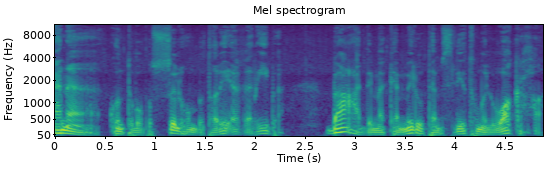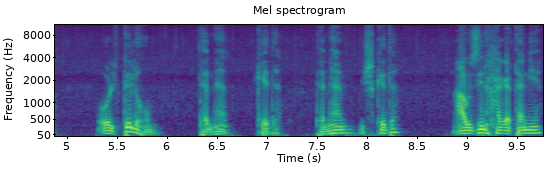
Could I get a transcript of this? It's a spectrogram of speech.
أنا كنت ببص لهم بطريقة غريبة. بعد ما كملوا تمثيليتهم الوقحة قلت لهم تمام كده تمام مش كده؟ عاوزين حاجة تانية؟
